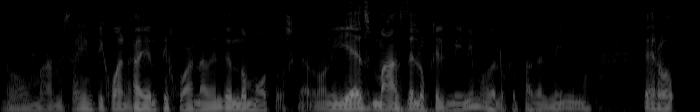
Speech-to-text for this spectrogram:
No mames, ahí en Tijuana. Ahí en Tijuana vendiendo motos, cabrón. Y es más de lo que el mínimo, de lo que paga el mínimo. Pero,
